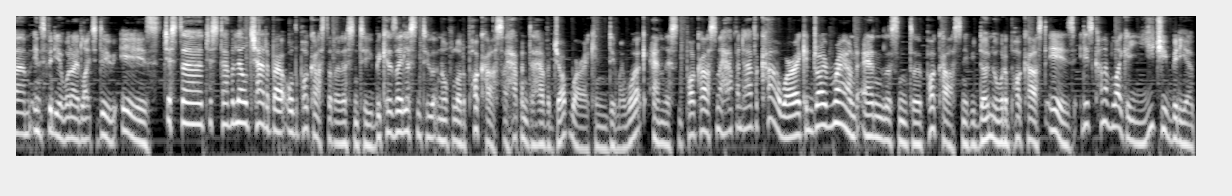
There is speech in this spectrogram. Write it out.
um, in this video, what I'd like to do is just uh, just have a little chat about all the podcasts that I listen to because I listen to an awful lot of podcasts. I happen to have a job where I can do my work and listen to podcasts, and I happen to have a car where I can drive around and listen to podcasts. And if you don't know what a podcast is, it is kind of like a YouTube video,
